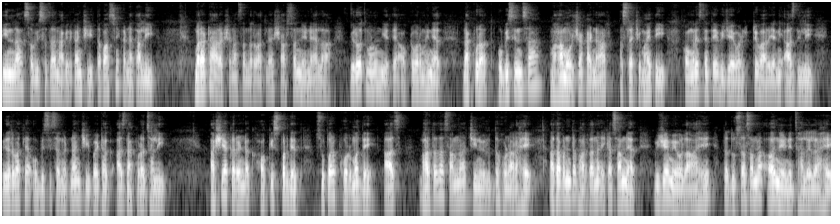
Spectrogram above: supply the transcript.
तीन लाख सव्वीस हजार नागरिकांची तपासणी करण्यात आली. मराठा आरक्षणासंदर्भातल्या शासन निर्णयाला विरोध म्हणून येत्या ऑक्टोबर महिन्यात नागपुरात ओबीसींचा महामोर्चा काढणार असल्याची माहिती काँग्रेस नेते विजय वडेट्टीवार यांनी आज दिली. विदर्भातल्या ओबीसी संघटनांची बैठक आज नागपुरात झाली. आशिया करंडक हॉकी स्पर्धेत सुपर फोरमध्ये आज भारताचा सामना चीनविरुद्ध होणार आहे. आतापर्यंत भारतानं एका सामन्यात विजय मिळवला आहे तर दुसरा सामना अनिर्णित झालेला आहे.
